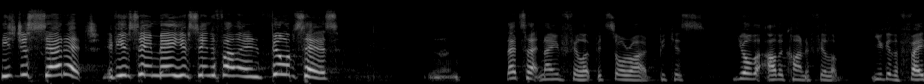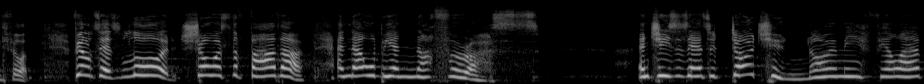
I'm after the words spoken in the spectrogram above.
He's just said it. If you've seen me, you've seen the Father. And Philip says, That's that name, Philip. It's all right because you're the other kind of Philip. You get the faith, Philip. Philip says, Lord, show us the Father, and that will be enough for us. And Jesus answered, Don't you know me, Philip?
